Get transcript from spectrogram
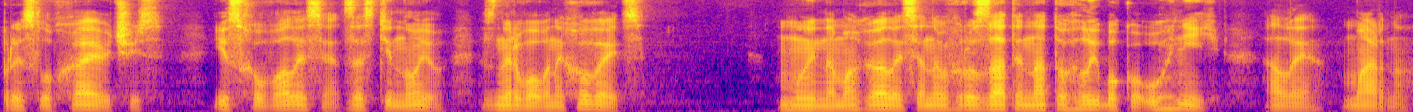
прислухаючись, і сховалися за стіною знервованих овець. Ми намагалися не вгрузати надто глибоко у гній, але марно.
